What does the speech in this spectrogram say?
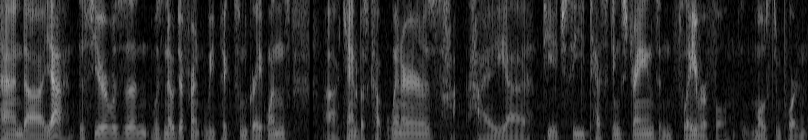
And uh, yeah, this year was uh, was no different. We picked some great ones, uh, Cannabis Cup winners, hi- high uh, THC testing strains, and flavorful. Most important,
